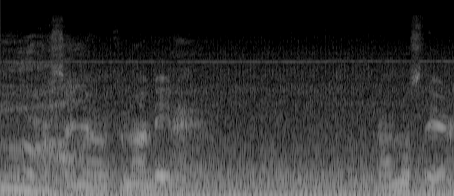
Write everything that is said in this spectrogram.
yes, I know. Come on, baby. We're almost there.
